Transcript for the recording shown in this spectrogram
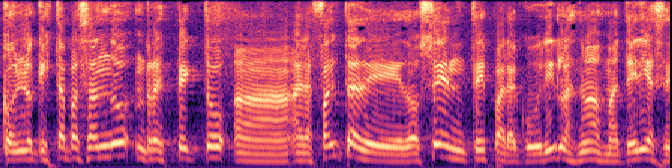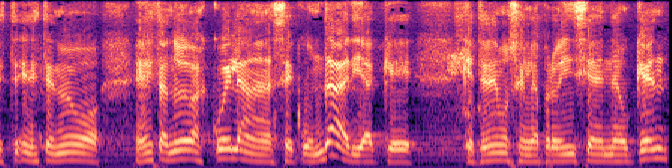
con lo que está pasando respecto a, la falta de docentes para cubrir las nuevas materias este, en este nuevo, en esta nueva escuela secundaria que, tenemos en la provincia de Neuquén.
